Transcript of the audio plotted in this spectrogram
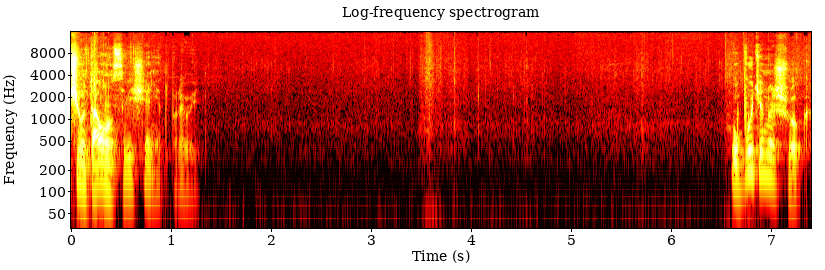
Почему-то он совещание проводит. У Путина шок.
